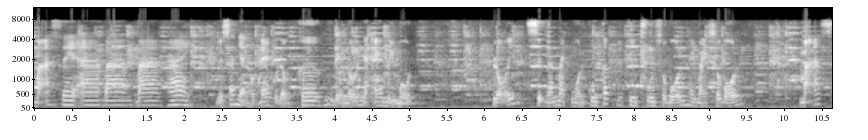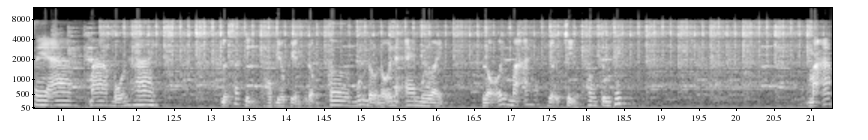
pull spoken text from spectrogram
mã CA332 được xác nhận hộp đen của động cơ mức độ lỗi là E11 lỗi sự ngắn mạch nguồn cung cấp cho kim phun số 4 hay máy số 4 mã CA342 được xác định hộp điều khiển của động cơ mức độ lỗi là E10 lỗi mã hiệu chỉnh không tương thích mã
